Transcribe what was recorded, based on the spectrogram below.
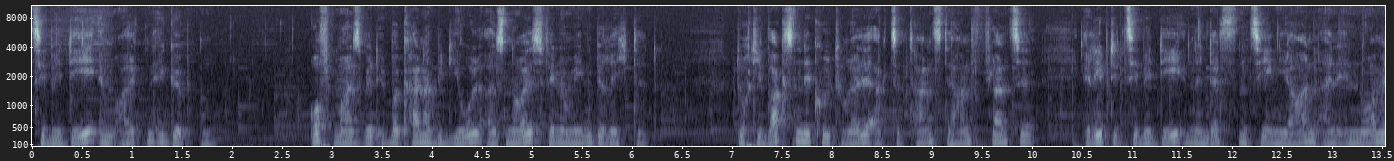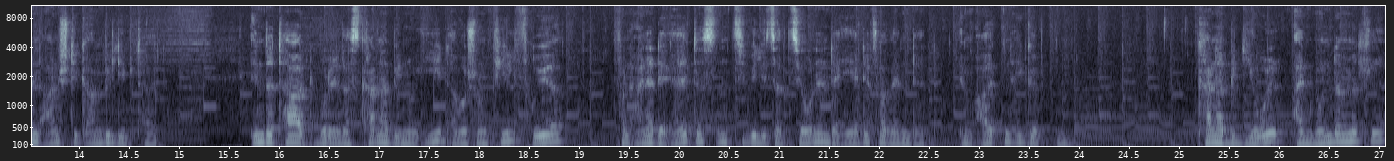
CBD im alten Ägypten. Oftmals wird über Cannabidiol als neues Phänomen berichtet. Durch die wachsende kulturelle Akzeptanz der Hanfpflanze erlebte CBD in den letzten zehn Jahren einen enormen Anstieg an Beliebtheit. In der Tat wurde das Cannabinoid aber schon viel früher von einer der ältesten Zivilisationen der Erde verwendet, im alten Ägypten. Cannabidiol ein Wundermittel?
